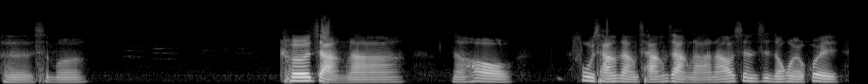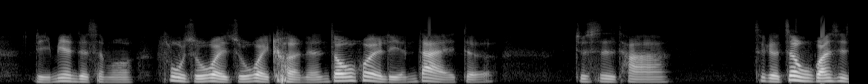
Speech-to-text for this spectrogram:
呃什么科长啦，然后。副厂长、厂长啦，然后甚至农委会里面的什么副主委、主委可能都会连带的，就是他这个政务官是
